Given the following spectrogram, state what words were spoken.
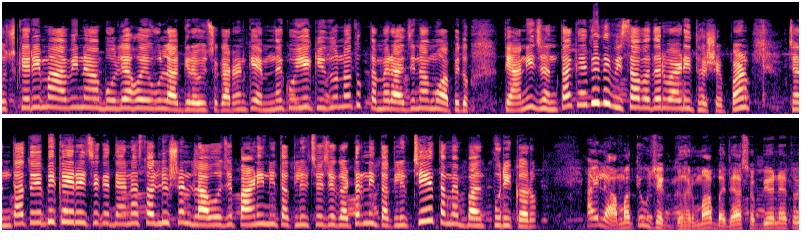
ઉશ્કેરીમાં આવીને આ બોલ્યા હોય એવું લાગી રહ્યું છે. કારણ કે એમને કોઈએ કીધું નહોતું કે તમે રાજીનામું આપી દો. ત્યાંની જનતા કહેતી હતી વિસાવદરવાળી થશે. પણ જનતા તો એ બી કહી રહી છે કે ત્યાંના સોલ્યુશન લાવો. જે પાણીની તકલીફ છે જે ગટરની તકલીફ છે એ તમે પૂરી કરો. હા, એટલે આમાં કેવું છે, ઘરમાં બધા સભ્યોને તો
